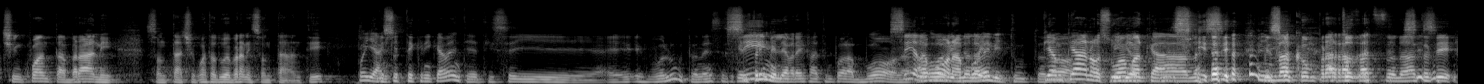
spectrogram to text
50 brani, sono t- 52 brani sono tanti poi anche so... tecnicamente ti sei evoluto, nel senso sì. che prima li avrei fatti un po' la buona. Sì, la buona, non poi avevi tutto, pian no? piano su Amazon sì, sì, mi sono comprato sì, sì,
